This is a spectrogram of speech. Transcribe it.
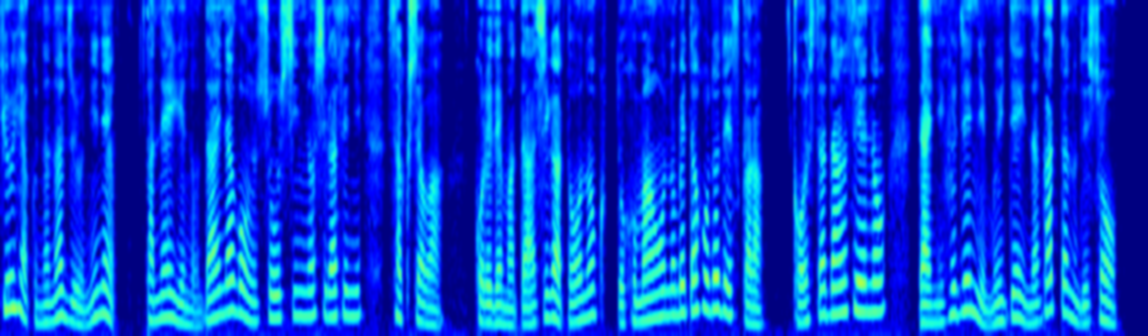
972年、金家の大納言昇進の知らせに作者はこれでまた足が遠のくと不満を述べたほどですから、こうした男性の第二夫人に向いていなかったのでしょう。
